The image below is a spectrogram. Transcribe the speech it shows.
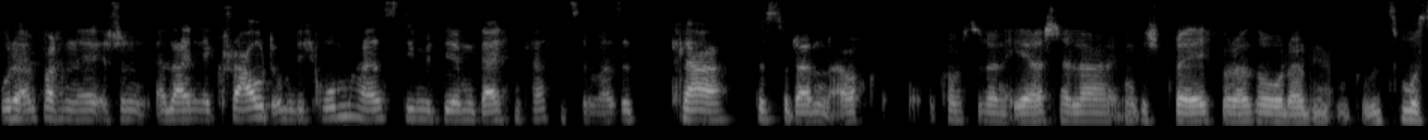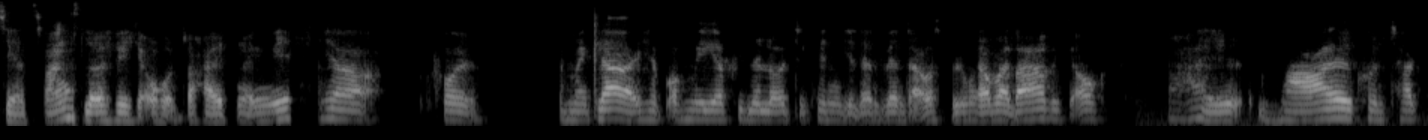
wo du einfach eine, schon allein eine Crowd um dich rum hast, die mit dir im gleichen Klassenzimmer sitzt, klar, bist du dann auch, kommst du dann eher schneller in Gespräch oder so, oder du, du musst dich ja zwangsläufig auch unterhalten irgendwie. Ja, voll. Ich meine, klar, ich habe auch mega viele Leute kennengelernt während der Ausbildung, aber da habe ich auch mal, mal Kontakt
